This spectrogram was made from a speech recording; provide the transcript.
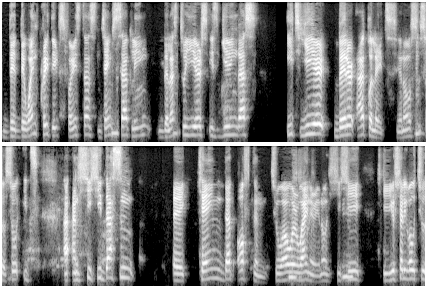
the, the wine critics, for instance, James Suckling, the last two years is giving us each year better accolades. You know, so so, so it's and he he doesn't uh, came that often to our mm. winery. You know, he mm. he, he usually go to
